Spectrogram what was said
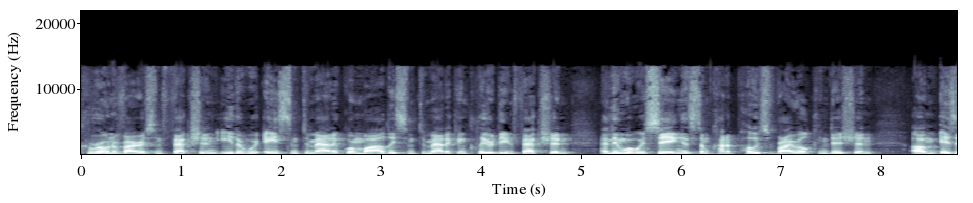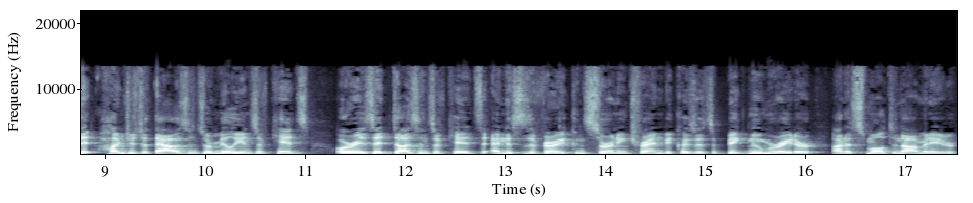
coronavirus infection, either were asymptomatic or mildly symptomatic and cleared the infection. And then what we're seeing is some kind of post viral condition. Um, is it hundreds of thousands or millions of kids? Or is it dozens of kids? And this is a very concerning trend because it's a big numerator on a small denominator.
